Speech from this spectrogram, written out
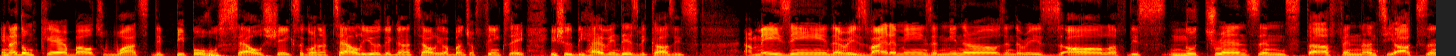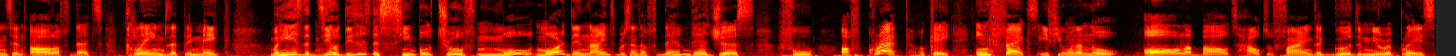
And I don't care about what the people who sell shakes are gonna tell you. They're gonna tell you a bunch of things. Hey, you should be having this because it's amazing. There is vitamins and minerals, and there is all of these nutrients and stuff and antioxidants and all of that claims that they make. But here's the deal. This is the simple truth. More, more than 90% of them, they're just full of crap, okay? In fact, if you want to know all about how to find a good meal replace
